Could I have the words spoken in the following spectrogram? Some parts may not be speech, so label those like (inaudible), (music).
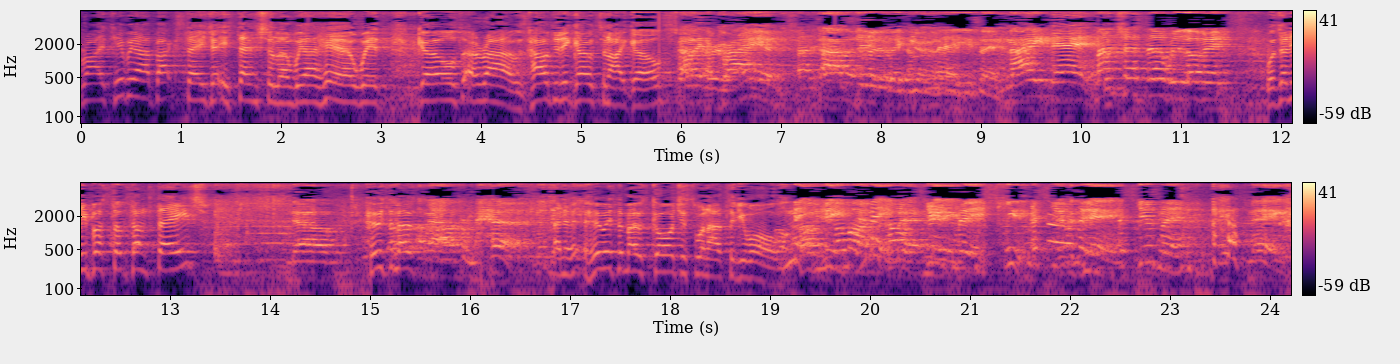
Right, here we are backstage at Essential and we are here with Girls Aroused. How did it go tonight, girls? Brilliant. Absolutely amazing. Amazing. Manchester, we love it. Was any bust-ups on stage? No. Who's the most... Apart from her. And who- who is the most gorgeous one out of you all? Oh, me, oh, me, come on, me, come on, excuse me, excuse me, excuse me, excuse me. It's me.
